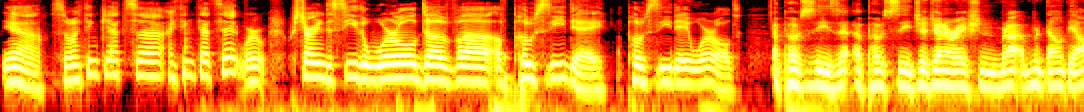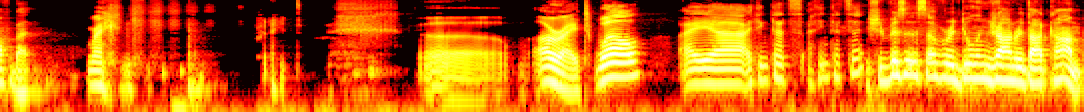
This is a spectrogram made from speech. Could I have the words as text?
Yeah, so I think that's uh, I think that's it. We're we're starting to see the world of uh, of post Z Day, a post Z Day world, a post Z a post Z generation. We're not we're done with the alphabet, right? right. Uh, all right. Well, I uh, I think that's I think that's it. You should visit us over at duelinggenre.com.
